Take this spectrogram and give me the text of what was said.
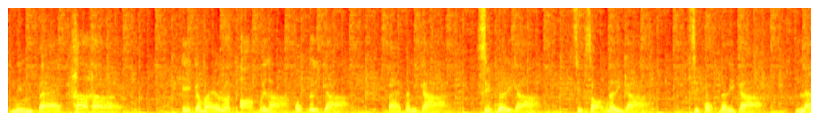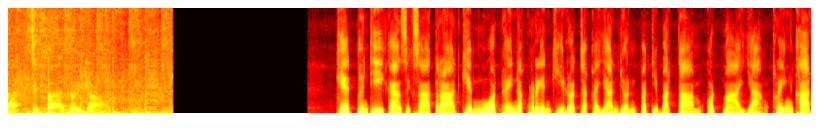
1855 เอกมัยรถออกเวลา 6 นาฬิกา 8 นาฬิกา 10 นาฬิกา 12 นาฬิกา 16 นาฬิกา และ 18 นาฬิกา เขตพื้นที่การศึกษาตราดเข้มงวดให้นักเรียนขี่รถจักรยานยนต์ปฏิบัติตามกฎหมายอย่างเคร่งครัด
